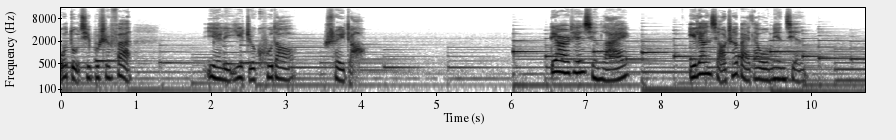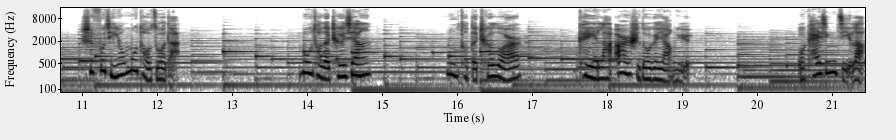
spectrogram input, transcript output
我赌气不吃饭，夜里一直哭到睡着。第二天醒来，一辆小车摆在我面前，是父亲用木头做的。木头的车厢，木头的车轮儿，可以拉二十多个洋芋。我开心极了。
